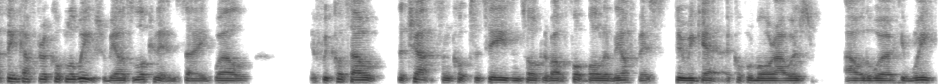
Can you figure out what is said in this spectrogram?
I think after a couple of weeks, we'll be able to look at it and say, well, if we cut out the chats and cups of teas and talking about football in the office, do we get a couple more hours out of the working week?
